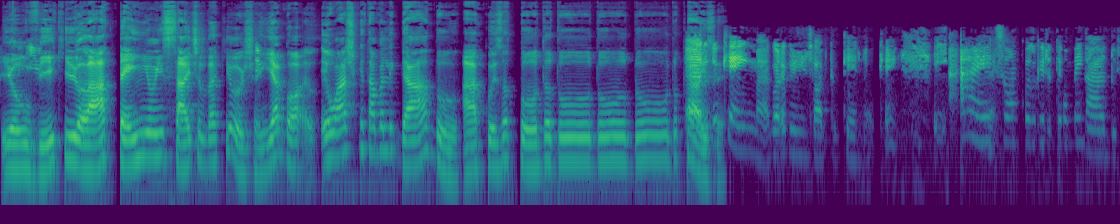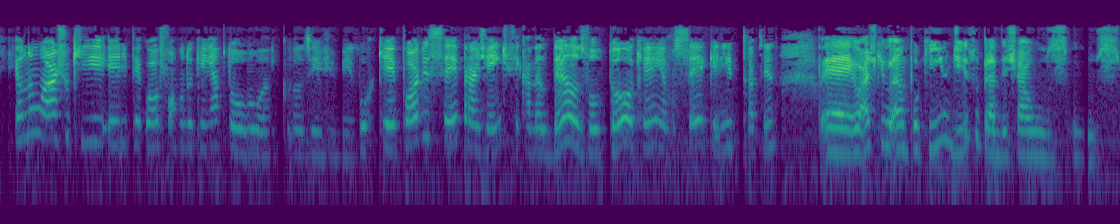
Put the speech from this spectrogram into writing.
e ouvir que lá tem o insight do Dark Ocean. E agora, eu acho que tava ligado à coisa toda do, do, do, do Kaiser. do Ken, mas agora que a gente sabe que o Ken não é o Ken. E, ah, isso é uma coisa que eu queria ter comentado. Eu não acho que ele pegou a forma do Ken à toa, inclusive, mesmo. Porque pode ser pra gente ficar, meu Deus, voltou, Ken, é você, querido, tá. É, eu acho que é um pouquinho disso pra deixar os, os-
